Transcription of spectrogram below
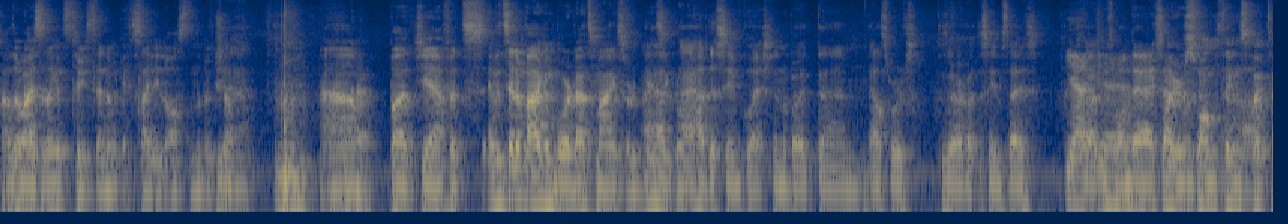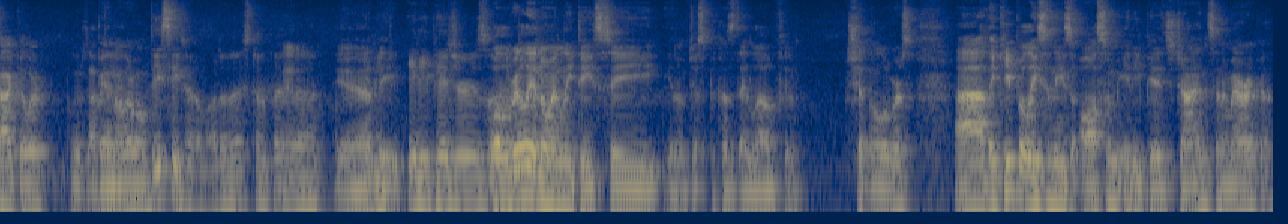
Otherwise, I think it's too thin. It would get slightly lost in the bookshelf. Yeah. Um, Okay. But yeah, if it's if it's in a bag and board, that's my sort of I basic had rule. I had the same question about um, Elseworlds because they're about the same size. Yeah, that was yeah, one day I saw your everyone Swamp saying, Thing "Ah, spectacular. There's that be thing." another one. DC got a lot of this, don't they? Yeah. Yeah. 80, The, 80 pagers. well, or- really annoyingly, DC, you know, just because they love you know, shitting all over us, uh, they keep releasing these awesome eighty-page giants in America.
